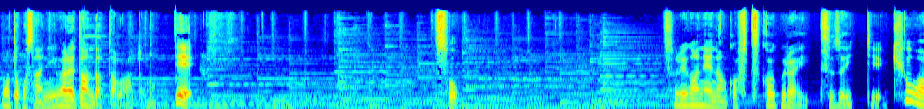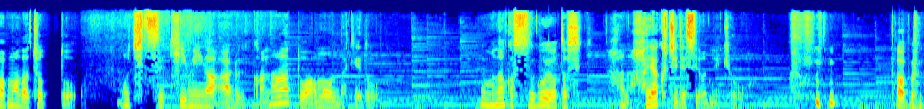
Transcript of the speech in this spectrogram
元子さんに言われたんだったわ、と思って、そう。それがね、なんか2日ぐらい続いて、今日はまだちょっと落ち着きみがあるかなとは思うんだけど、でもなんかすごい私、は早口ですよね、今日は。多分。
